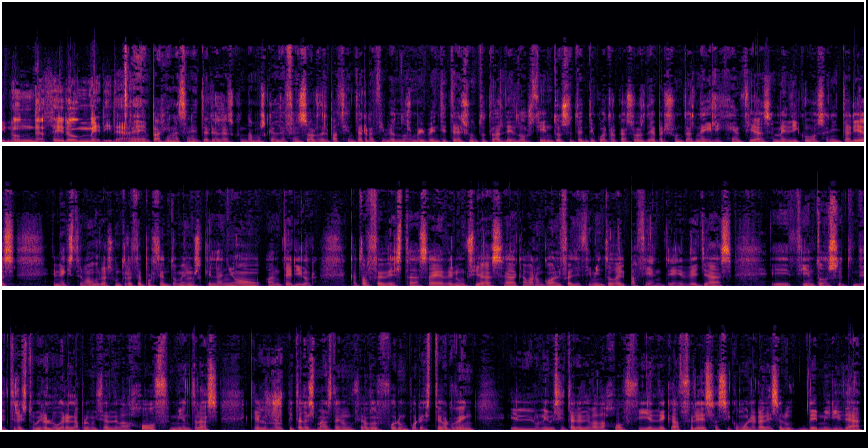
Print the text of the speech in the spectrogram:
en Onda Cero Mérida. En páginas sanitarias les contamos que el defensor del paciente recibió en 2023 un total de 274 casos de presuntas negligencias médico-sanitarias en Extremadura, es un 13% menos que el año anterior. 14 de estas eh, denuncias acabaron con el fallecimiento del paciente. De ellas, 173 eh, tuvieron lugar en la provincia de Badajoz, mientras que los hospitales más denunciados fueron por este orden el Universitario de Badajoz y el de Cáceres, así como el área de salud de Mérida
